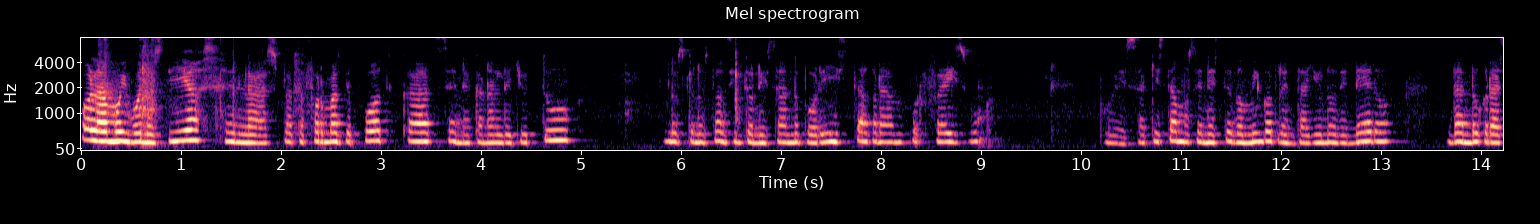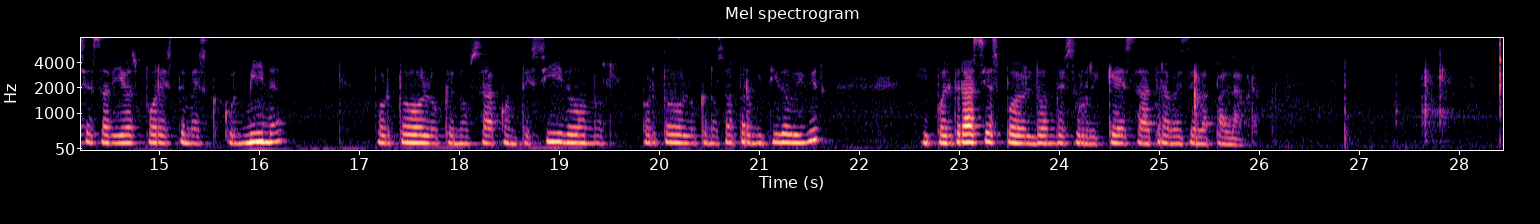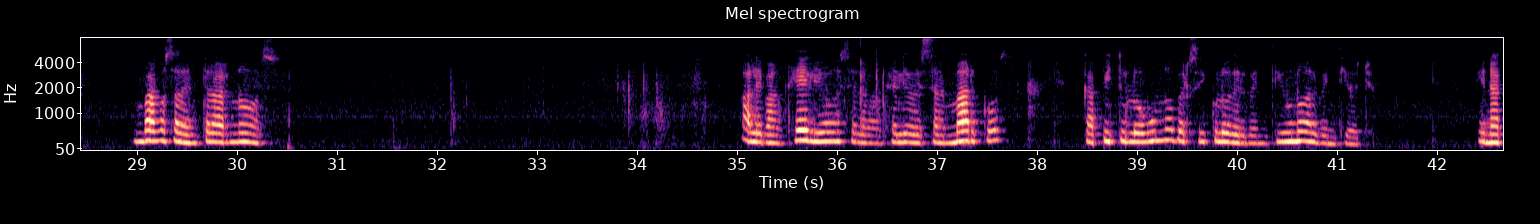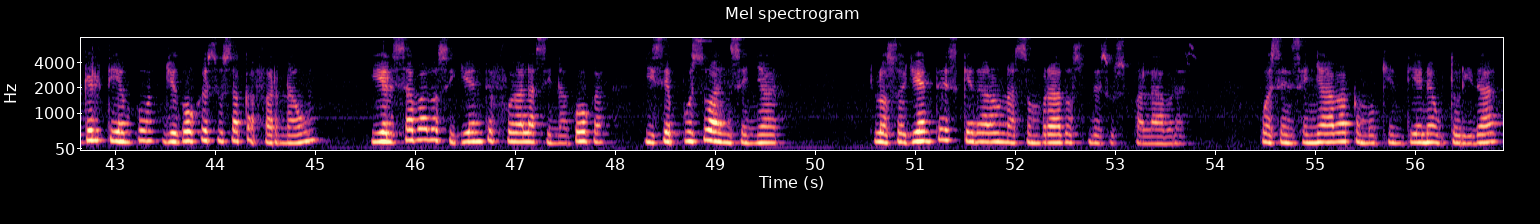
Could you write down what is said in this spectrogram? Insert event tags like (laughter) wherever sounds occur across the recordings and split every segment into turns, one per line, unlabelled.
Hola, muy buenos días en las plataformas de podcast, en el canal de YouTube, los que nos están sintonizando por Instagram, por Facebook. Pues aquí estamos en este domingo 31 de enero, dando gracias a Dios por este mes que culmina, por todo lo que nos ha acontecido, por todo lo que nos ha permitido vivir. Y pues gracias por el don de su riqueza a través de la palabra. Vamos a adentrarnos al Evangelio, es el Evangelio de San Marcos, capítulo 1, versículo del 21 al 28. En aquel tiempo llegó Jesús a Cafarnaúm y el sábado siguiente fue a la sinagoga y se puso a enseñar. Los oyentes quedaron asombrados de sus palabras, pues enseñaba como quien tiene autoridad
